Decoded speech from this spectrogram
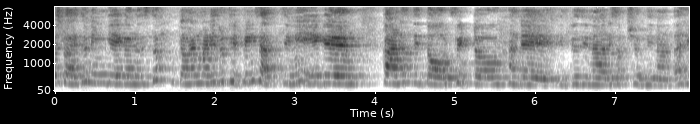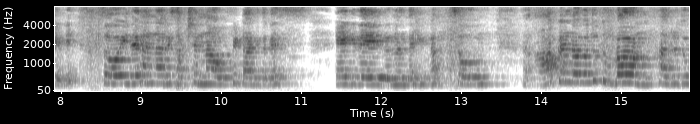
ಇಷ್ಟ ಆಯಿತು. ನಿಮ್ಗೆ ಹೇಗೆ ಅನ್ನಿಸ್ತು? ಕಮೆಂಟ್ ಮಾಡಿದ್ರು ಕ್ಲಿಪ್ಪಿಂಗ್ಸ್ ಹಾಕ್ತೀನಿ. ಹೇಗೆ ಕಾಣಿಸ್ತಿತ್ತು ಔಟ್ಫಿಟ್ಟು ಅಂದರೆ ಇದ್ರ ದಿನ ರಿಸೆಪ್ಷನ್ ದಿನ ಅಂತ ಹೇಳಿ. ಸೊ ಇದೇ ನನ್ನ ರಿಸೆಪ್ಷನ್ನ ಔಟ್ಫಿಟ್ ಆಗಿತ್ತು ಗೈಸ್ ಹೇಗಿದೆ ಇದು ನನ್ನ ಲೆಹೆಂಗ? ಸೊ ಹಾಕೊಂಡಾಗಂತೂ ತುಂಬ ಅದ್ರದ್ದು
